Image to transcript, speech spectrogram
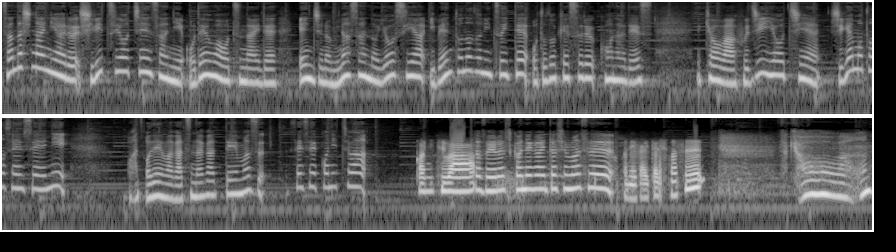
三田市内にある私立幼稚園さんにお電話をつないで園児の皆さんの様子やイベントなどについてお届けするコーナーです。今日は藤井幼稚園重本先生にお電話がつながっています。先生こんにちは。こんにちは。どうぞよろしくお願いいたします。お願いいたします。今日は本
